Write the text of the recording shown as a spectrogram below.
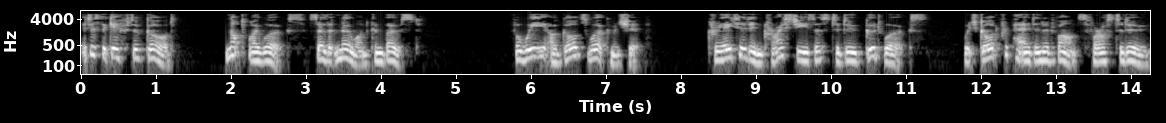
it is the gift of God, not by works, so that no one can boast. For we are God's workmanship, created in Christ Jesus to do good works, which God prepared in advance for us to do.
